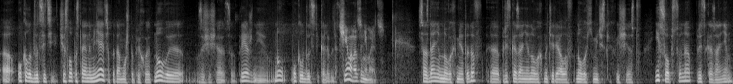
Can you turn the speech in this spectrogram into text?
А, около 20. Число постоянно меняется, потому что приходят новые, защищаются прежние. Ну, около 20 колеблется. Чем она занимается? Созданием новых методов, э, предсказанием новых материалов, новых химических веществ и, собственно, предсказанием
